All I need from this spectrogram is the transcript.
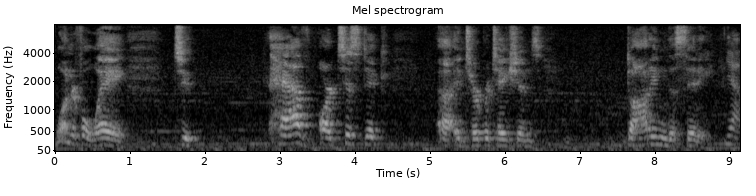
wonderful way to have artistic uh, interpretations dotting the city Yeah.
